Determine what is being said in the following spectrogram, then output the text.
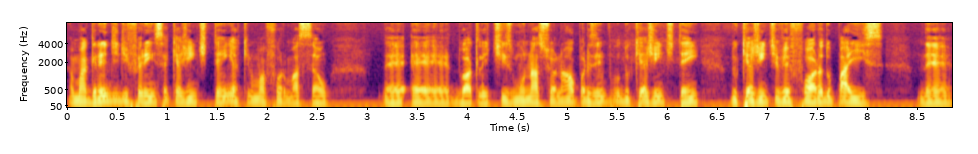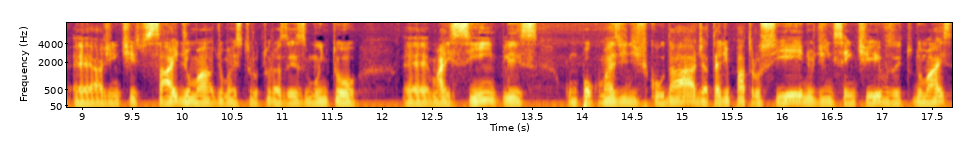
é uma grande diferença que a gente tem aqui numa formação é, é, do atletismo nacional, por exemplo, do que a gente tem, do que a gente vê fora do país, né? É, a gente sai de uma, de uma estrutura às vezes muito é, mais simples, com um pouco mais de dificuldade, até de patrocínio, de incentivos e tudo mais.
